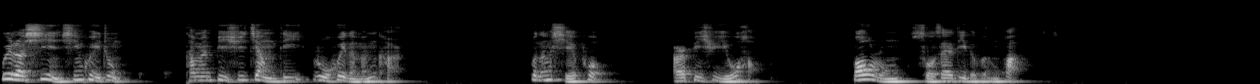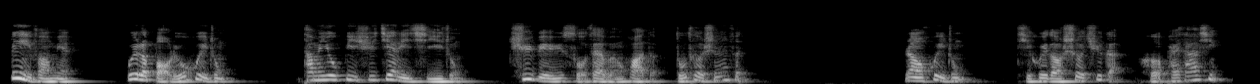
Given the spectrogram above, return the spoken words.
为了吸引新会众，他们必须降低入会的门槛，不能胁迫，而必须友好、包容所在地的文化。另一方面，为了保留会众，他们又必须建立起一种。”区别于所在文化的独特身份，让会众体会到社区感和排他性，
